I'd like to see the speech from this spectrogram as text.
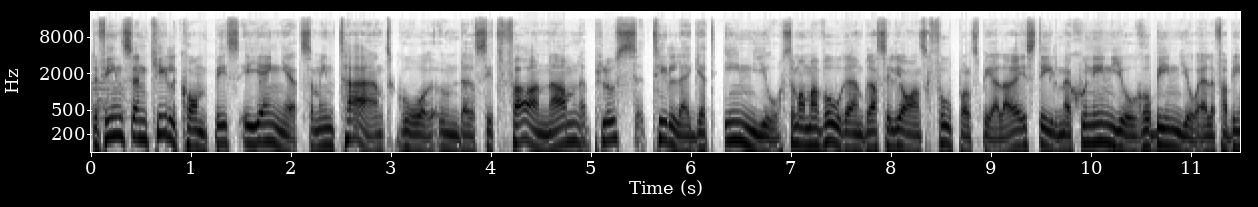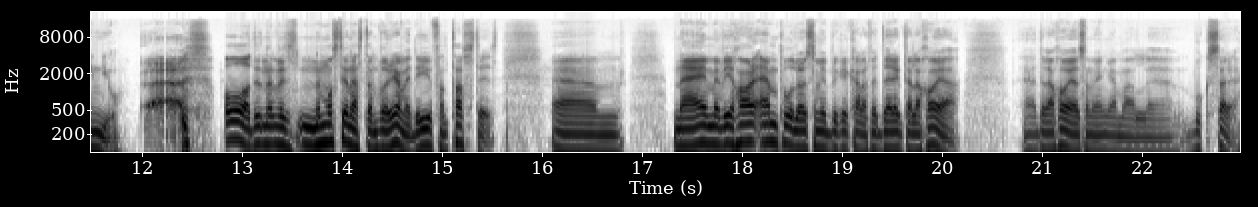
Det finns en killkompis i gänget som internt går under sitt förnamn plus tillägget Inho som om man vore en brasiliansk fotbollsspelare i stil med Juninho, Robinho eller Fabinho. Åh, det, det måste jag nästan börja med. Det är ju fantastiskt. Ehm, nej, men vi har en polare som vi brukar kalla för Derek de la Hoya. Uh, de la Hoya som är en gammal eh, boxare.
